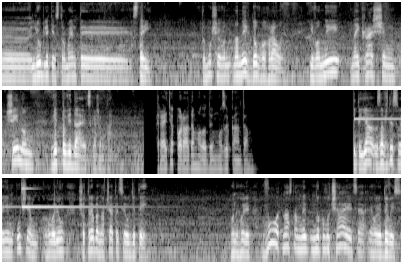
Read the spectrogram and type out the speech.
е, люблять інструменти старі. Тому що вон- на них довго грали. І вони найкращим чином відповідають, скажімо так. Третя порада молодим музикантам. Я завжди своїм учням говорю, що треба навчатися у дітей. Вони говорять, от, нас там не, не виходить. Я говорю, дивись.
